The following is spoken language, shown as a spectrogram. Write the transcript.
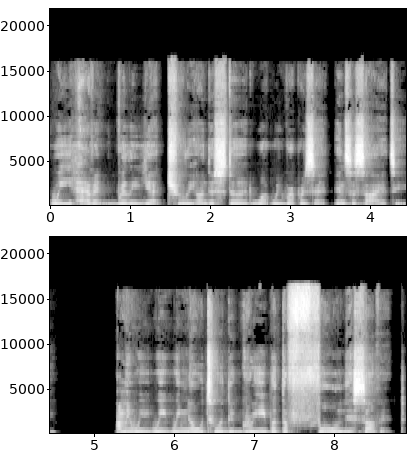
We haven't really yet truly understood what we represent in mm-hmm. society. I mean, we, we, we know to a degree, but the fullness of it,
